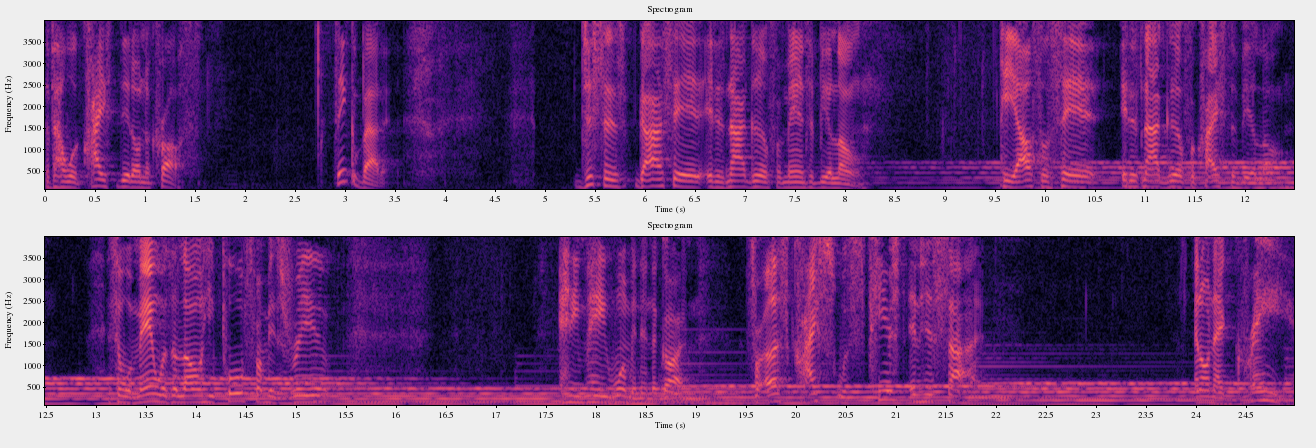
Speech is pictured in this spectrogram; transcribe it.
about what Christ did on the cross. Think about it. Just as God said, it is not good for man to be alone, he also said, it is not good for Christ to be alone. And so when man was alone, he pulled from his rib made woman in the garden. For us, Christ was pierced in his side. And on that grave,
